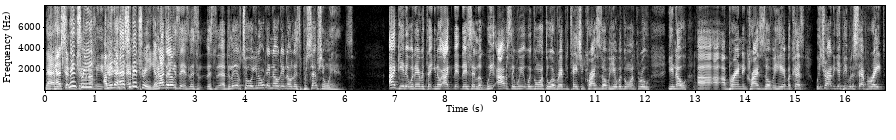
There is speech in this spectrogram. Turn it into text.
That I mean, has some I mean, intrigue. I mean, that and- has some intrigue. I'm and not the thing is this: listen, listen. Uh, the LIV tour, you know what they know? They know. Listen, perception wins. I get it with everything. You know, I, they, they say, look, we obviously we, we're going through a reputation crisis over here. We're going through, you know, uh, a, a branding crisis over here because we trying to get people to separate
